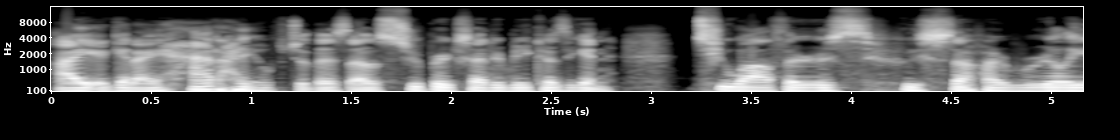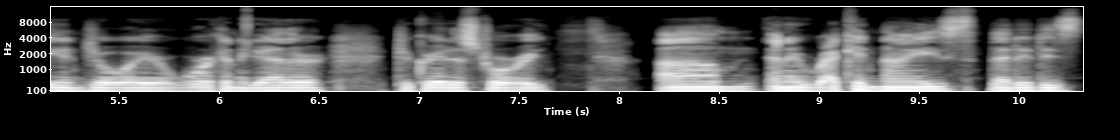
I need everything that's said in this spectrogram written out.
I again I had high hopes for this. I was super excited because again, two authors whose stuff I really enjoy are working together to create a story. Um, and I recognize that it is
